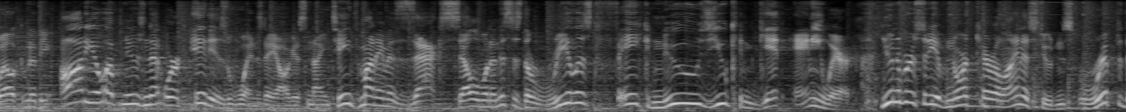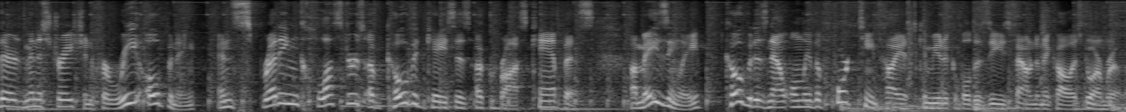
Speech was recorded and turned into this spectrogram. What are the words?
welcome to the Audio Up News Network. It is Wednesday, August 19th. My name is Zach Selwyn, and this is the realest fake news you can get anywhere. University of North Carolina students ripped their administration for reopening and spreading clusters of COVID cases across campus. Amazingly, COVID is now only the 14th highest communicable disease found in a college dorm room.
